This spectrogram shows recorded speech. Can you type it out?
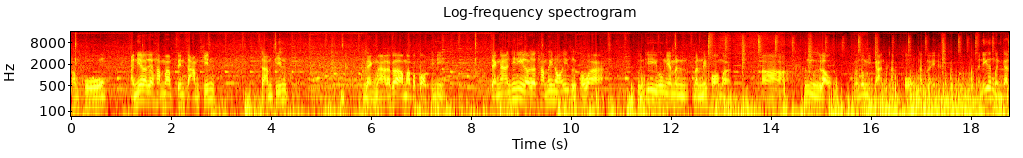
ความโค้ง อันนี้เราจะทำมาเป็นสามชิ้นสามชิ้น แบ่งมาแล้วก็เอามาประกอบที่นี่ แต่งานที่นี่เราจะทำให้น้อยที่สุด เพราะว่าพื้นที่พวกนี้มันมันไม่พร้อมกับอ่าเครื่องมือเรา มันต้องมีการขัดโค้งขัดอะไรเนี่ย อันนี้ก็เหมือนกัน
